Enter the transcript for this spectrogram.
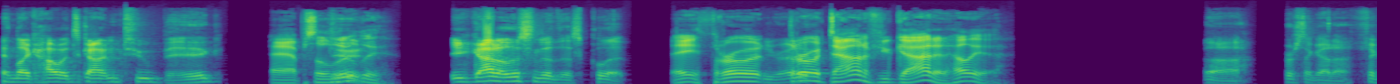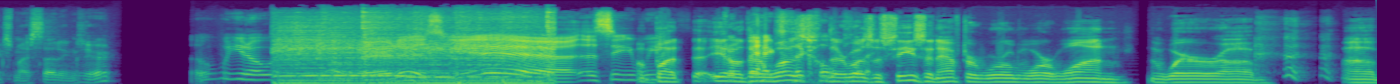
and like how it's gotten too big. Absolutely. You got to listen to this clip. Hey, throw it throw it down if you got it. Hell yeah. Uh first I got to fix my settings here. Oh, You know, oh, there it is. Yeah. Let's see. We but uh, you know there back to the was there was a season after World War One where uh, a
